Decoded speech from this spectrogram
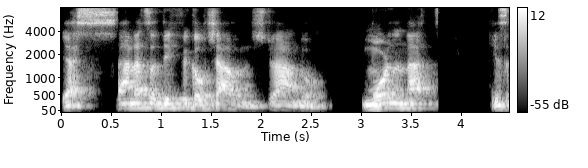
yes, and that's a difficult challenge to handle. More than that, is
